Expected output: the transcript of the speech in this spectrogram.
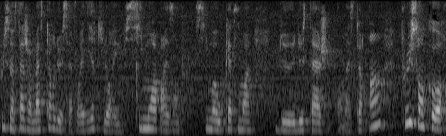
plus un stage en master 2. Ça voudrait dire qu'il aurait eu 6 mois par exemple, 6 mois ou 4 mois de, de, stage en master 1, plus encore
